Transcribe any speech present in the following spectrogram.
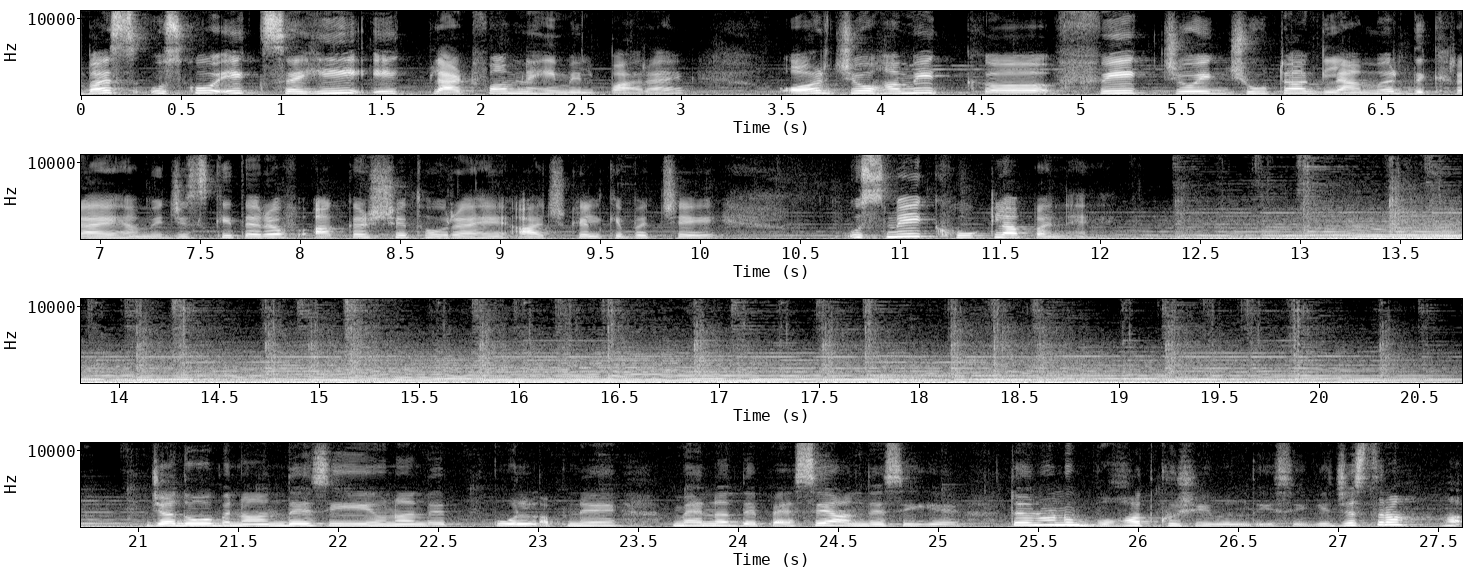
बस उसको एक सही एक प्लेटफॉर्म नहीं मिल पा रहा है। और जो हम एक फेक जो एक झूठा ग्लैमर दिख रहा है हमें, जिसकी तरफ़ आकर्षित हो रहे हैं आजकल के बच्चे, उसमें एक खोखलापन है। ਜਦੋਂ ਬਣਾਉਂਦੇ ਸੀ, ਉਹਨਾਂ ਦੇ ਕੋਲ ਆਪਣੇ ਮਿਹਨਤ ਦੇ ਪੈਸੇ ਆਉਂਦੇ ਸੀਗੇ, ਤੇ ਉਹਨਾਂ ਨੂੰ ਬਹੁਤ ਖੁਸ਼ੀ ਮਿਲਦੀ ਸੀਗੀ। ਜਿਸ ਤਰ੍ਹਾਂ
